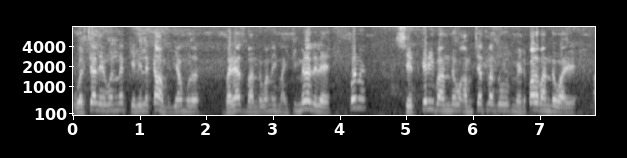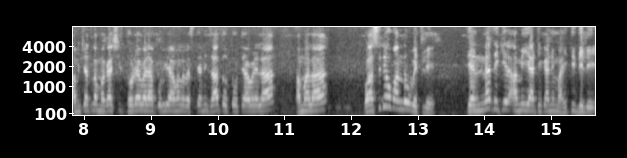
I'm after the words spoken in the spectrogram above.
वरच्या लेवलनं केलेलं काम यामुळं बऱ्याच बांधवांना ही माहिती मिळालेली आहे. पण शेतकरी बांधव आमच्यातला जो मेंढपाळ बांधव आहे आमच्यातला मगाशी थोड्या वेळापूर्वी आम्हाला रस्त्याने जात होतो त्यावेळेला आम्हाला वासुदेव बांधव भेटले. त्यांना देखील आम्ही या ठिकाणी माहिती दिली.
